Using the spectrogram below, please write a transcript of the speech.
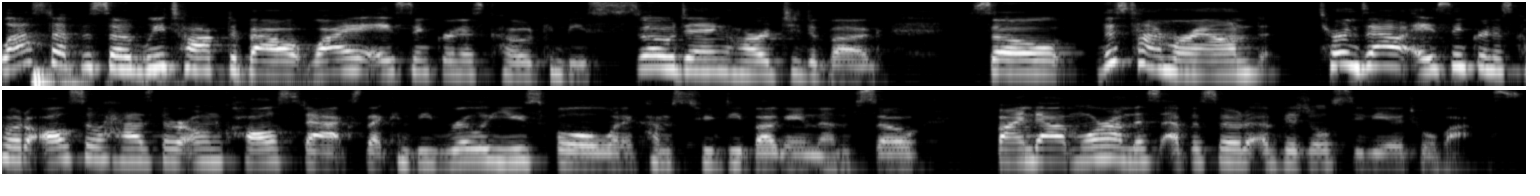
Last episode, we talked about why asynchronous code can be so dang hard to debug. So, this time around, turns out asynchronous code also has their own call stacks that can be really useful when it comes to debugging them. So, find out more on this episode of Visual Studio Toolbox.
